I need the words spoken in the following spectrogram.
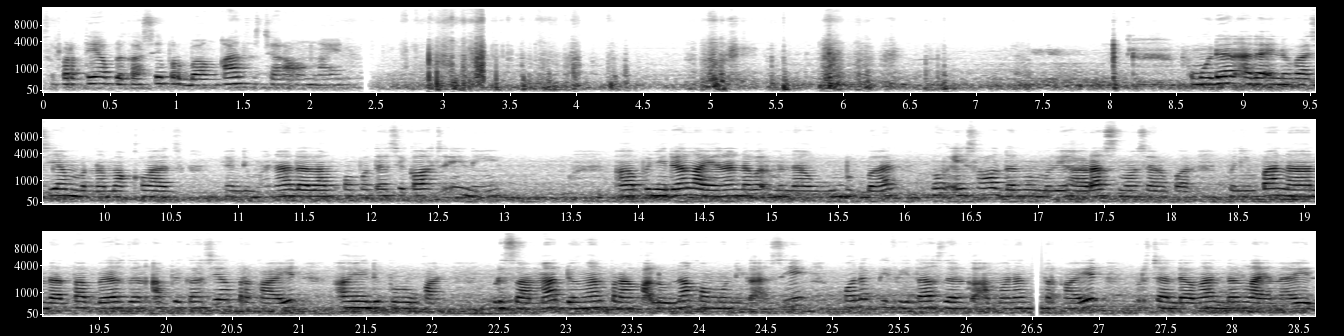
seperti aplikasi perbankan secara online. Kemudian ada inovasi yang bernama Clutch yang di mana dalam kompetensi kelas ini uh, penyedia layanan dapat menanggung beban menginstal dan memelihara semua server, penyimpanan, database, dan aplikasi yang terkait uh, yang diperlukan bersama dengan perangkat lunak komunikasi, konektivitas, dan keamanan terkait percandangan dan lain-lain.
